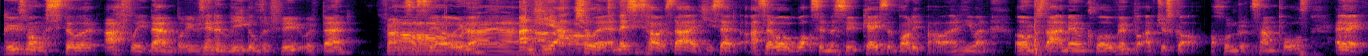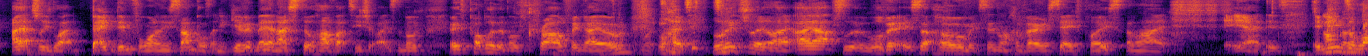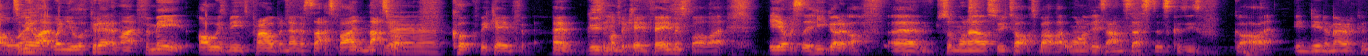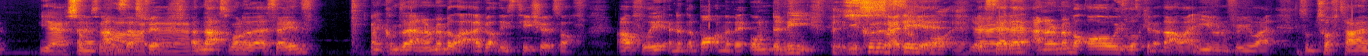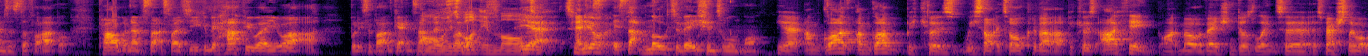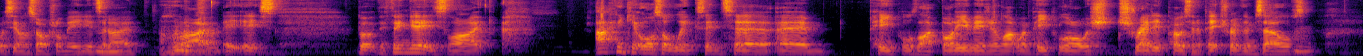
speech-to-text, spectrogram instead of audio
Guzman was still an athlete then, but he was in a legal dispute with Ben Francis, the Oh, owner, yeah, yeah. and I he actually and this is how it started. He said, "I said, well, what's in the suitcase at Body Power?" And he went, "Oh, I'm starting my own clothing, but I've just got a hundred samples." Anyway, I actually like begged him for one of these samples, and he gave it me, and I still have that T-shirt. Like, it's the most, it's probably the most proud thing I own. Like literally, like I absolutely love it. It's at home. It's in like a very safe place, and like. Yeah, it's, it means a going lot to me. Like when you look at it, and like for me, it always means proud but never satisfied, and that's Yeah. what Cook became. Uh, Guzman became famous for. Like he obviously he got it off um, someone else who talks about like one of his ancestors because he's got like Indian American Yeah, um, something like that. ancestry, Yeah, yeah. and that's one of their sayings. And it comes out, and I remember like I got these T-shirts off Alphalete, and at the bottom of it, underneath, you couldn't see it. it Yeah, said yeah. it, and I remember always looking at that, like even through like some tough times and stuff like that. But proud but never satisfied. So you can be happy where you are, but it's about getting to that Always next level. wanting more. Yeah, to and be it's, honest- it's that motivation to want more. Yeah, I'm glad. I'm glad because we started talking about that because I think like motivation does link to especially what we see on social media today. 100%. Like it, it's, but the thing is, like, I think it also links into um, people's like body image and like when people are always shredded, posting a picture of themselves,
